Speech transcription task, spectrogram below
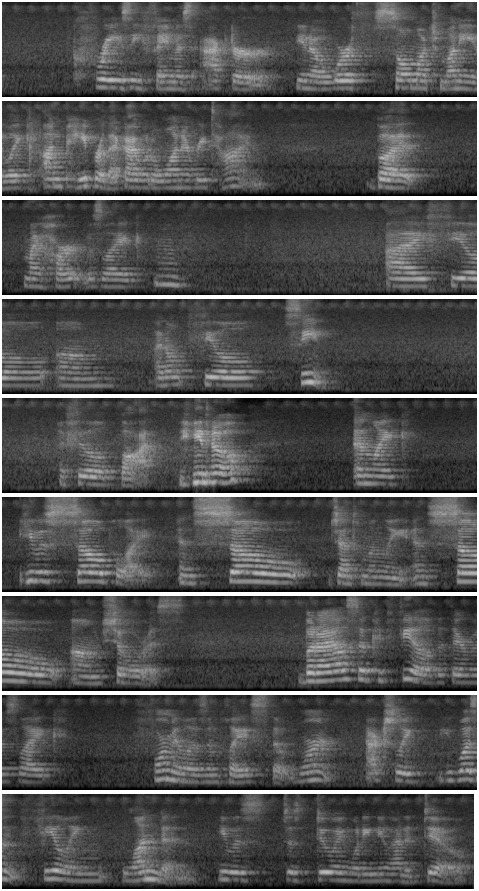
crazy famous actor, you know, worth so much money. Like on paper, that guy would have won every time. But my heart was like, mm, I feel, um, I don't feel seen. I feel bought, you know? And like, he was so polite and so gentlemanly and so um, chivalrous. But I also could feel that there was like formulas in place that weren't actually, he wasn't feeling London. He was just doing what he knew how to do.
